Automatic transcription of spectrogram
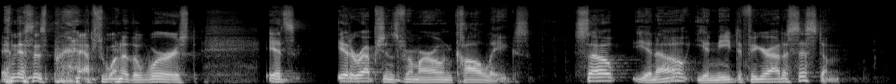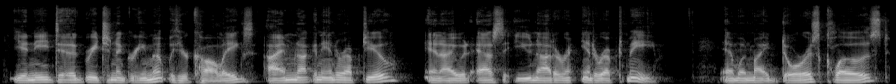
and this is perhaps one of the worst, it's interruptions from our own colleagues. So, you know, you need to figure out a system. You need to reach an agreement with your colleagues. I'm not going to interrupt you, and I would ask that you not interrupt me. And when my door is closed,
